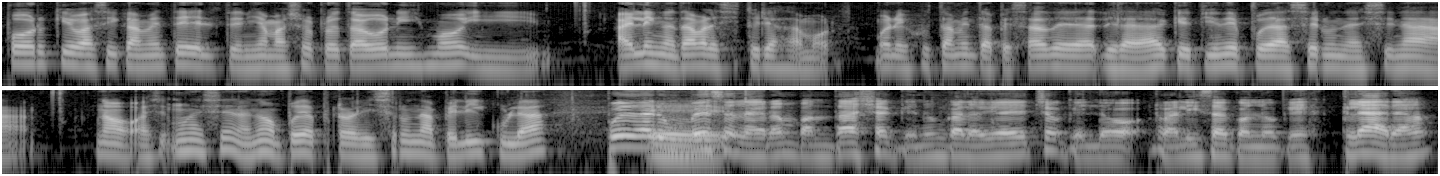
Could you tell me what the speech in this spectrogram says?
porque básicamente él tenía mayor protagonismo y a él le encantaban las historias de amor. Bueno, y justamente a pesar de, de la edad que tiene puede hacer una escena, no, una escena no, puede realizar una película. Puede dar un Eh, beso en la gran pantalla, que nunca lo había hecho, que lo realiza con lo que es Clara,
